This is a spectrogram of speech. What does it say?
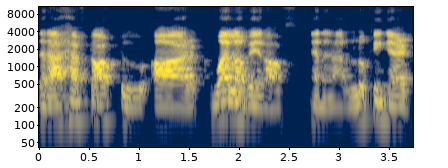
that I have talked to, are well aware of and are looking at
